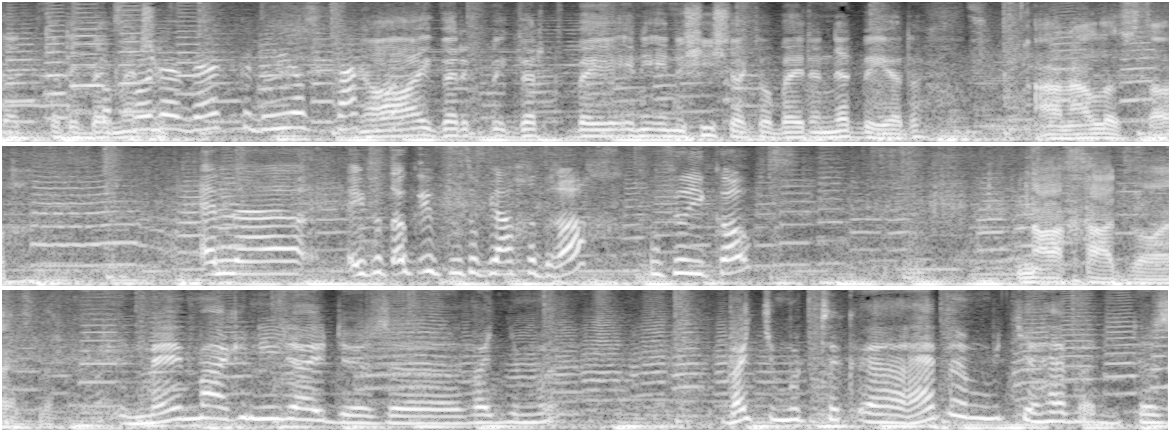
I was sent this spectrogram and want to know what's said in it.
dat, dat ik bij Wat mensen... voor werk doe je als vraag? Ja, ik werk, ik werk bij, in de energiesector bij de netbeheerder. Aan alles toch. En heeft dat ook invloed op jouw gedrag? Hoeveel je koopt? Nou, gaat wel eigenlijk. Nee, maakt het niet uit. Dus wat je moet... Wat je moet hebben, moet je hebben. Dus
